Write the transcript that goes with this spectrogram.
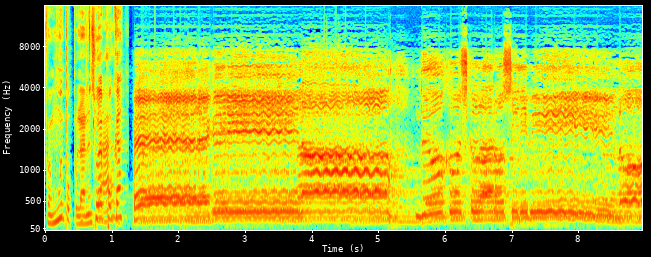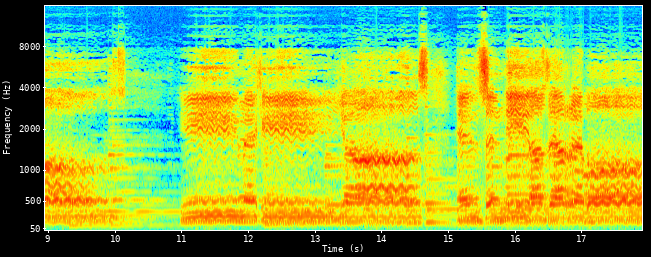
fue muy popular en su Claro. época. peregrina de ojos claros y divinos y mejillas encendidas de arrebol.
